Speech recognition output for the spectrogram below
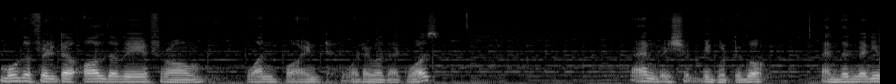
move the filter all the way from one point whatever that was and we should be good to go and then when you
